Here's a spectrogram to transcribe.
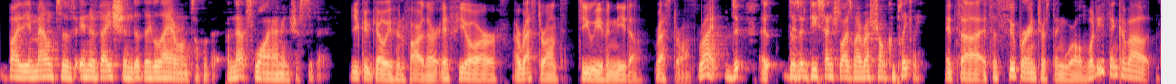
by the amount of innovation that they layer on top of it. And that's why I'm interested in it. You could go even farther. If you're a restaurant, do you even need a restaurant? Right. Do, it, does it decentralize my restaurant completely? It's a, it's a super interesting world. What do you think about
